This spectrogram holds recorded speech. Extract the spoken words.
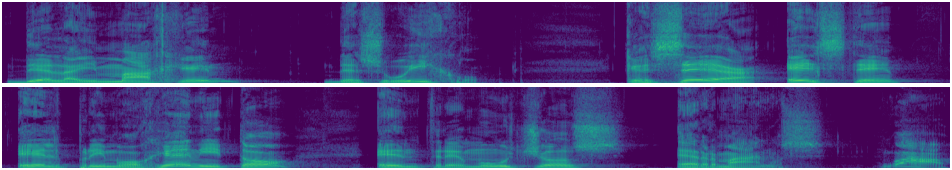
de la imagen de su Hijo, que sea este el primogénito entre muchos hermanos. ¡Wow!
